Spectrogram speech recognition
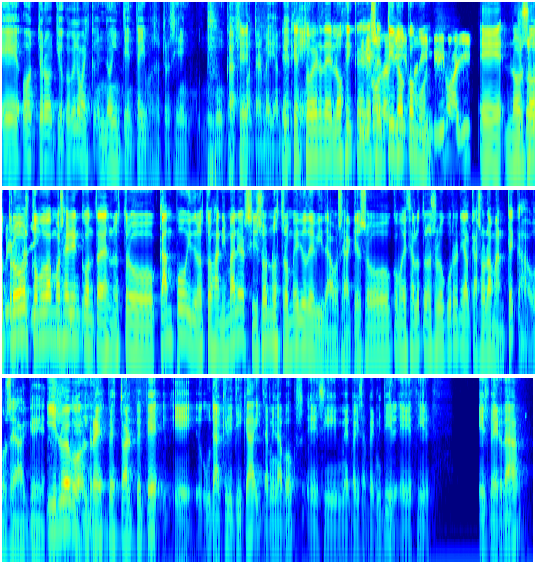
Eh, otro, yo creo que no, vais- no intentáis vosotros ir en ningún caso que- contra el medio Es ambiente. que esto es de lógica y de Vivimos sentido allí, común. Marín, vivimos allí. Eh, nosotros, allí. ¿cómo vamos a ir en contra de nuestro campo y de nuestros animales si son nuestros medios de vida? O sea, que eso, como decía el otro, no se le ocurre ni al caso la manteca. O sea, que. Y luego, respecto al PP, eh, una crítica, y también a Vox, eh, si me vais a permitir. Es decir, es verdad,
